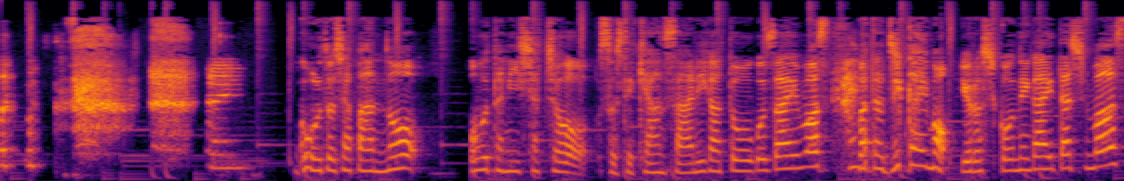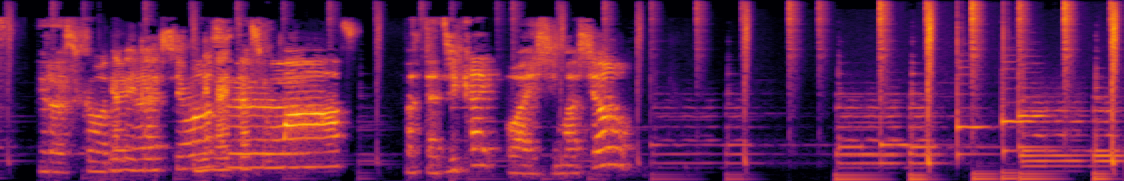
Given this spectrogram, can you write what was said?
長。はい。ゴールドジャパンの大谷社長、そしてキャンさんありがとうございます。はいまた次回もよろしくお願いいたします。よろしくお願いします。お願いいたします。また次回お会いしましょう。Thank you.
